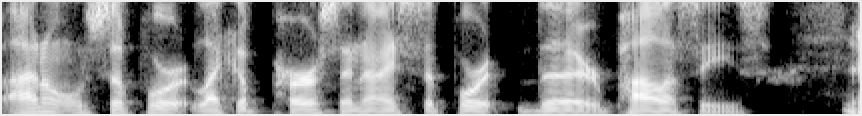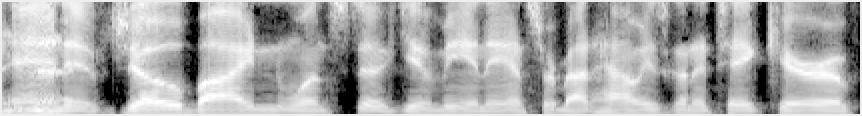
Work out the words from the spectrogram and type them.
I don't support like a person. I support their policies." Exactly. And if Joe Biden wants to give me an answer about how he's going to take care of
